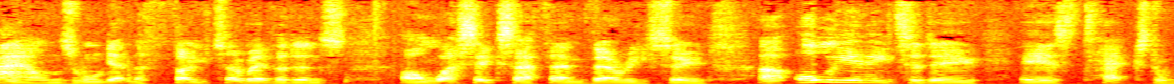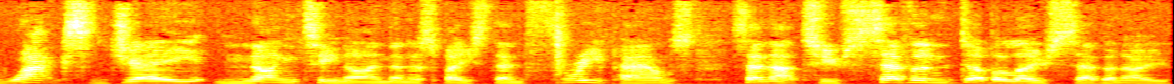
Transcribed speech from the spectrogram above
and we'll get the photo evidence on Wessex FM very soon. Uh, all you need to do is text WAXJ99, then a space, then £3. Send that to 70070.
